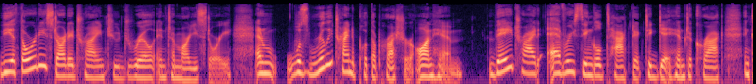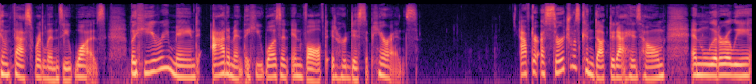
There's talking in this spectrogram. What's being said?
The authorities started trying to drill into Marty's story and was really trying to put the pressure on him. They tried every single tactic to get him to crack and confess where Lindsay was, but he remained adamant that he wasn't involved in her disappearance. After a search was conducted at his home and literally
